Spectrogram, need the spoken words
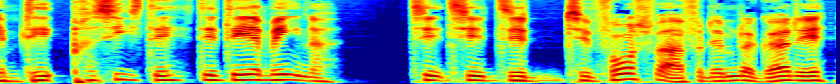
Jamen, det er præcis det. Det er det, jeg mener. Til, til, til, til forsvar for dem, der gør det,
